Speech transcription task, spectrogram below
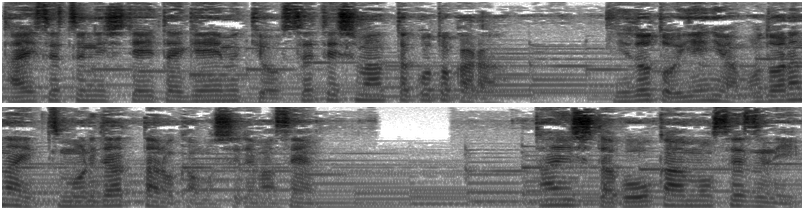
大切にしていたゲーム機を捨ててしまったことから、二度と家には戻らないつもりだったのかもしれません。大した防寒もせずに、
